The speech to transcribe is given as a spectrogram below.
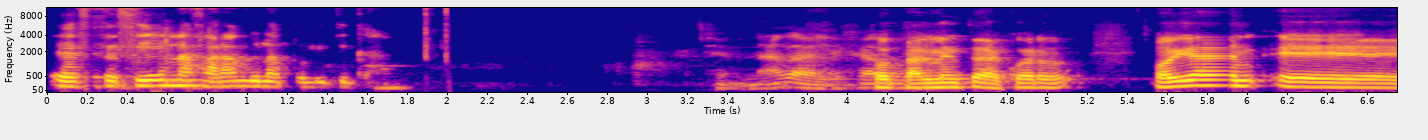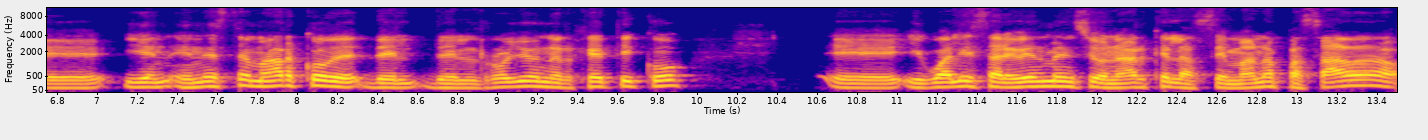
este, sí en la farándula política. Nada alejado. Totalmente de acuerdo. Oigan, eh, y en, este marco del rollo energético, eh, igual estaría bien mencionar que la semana pasada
